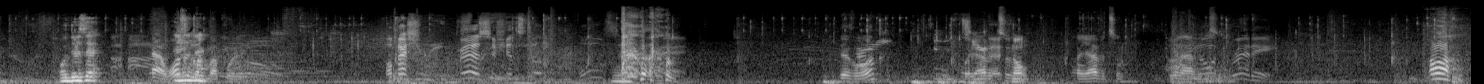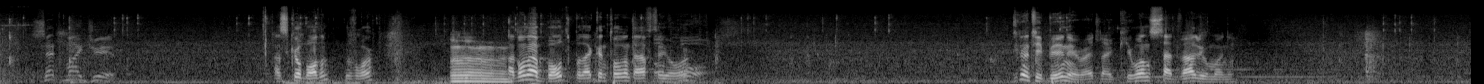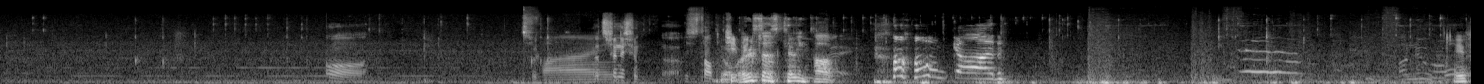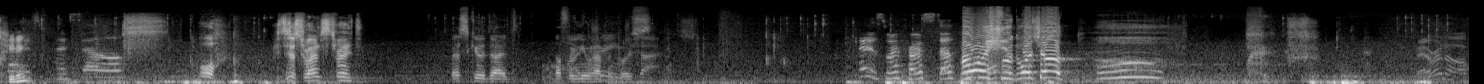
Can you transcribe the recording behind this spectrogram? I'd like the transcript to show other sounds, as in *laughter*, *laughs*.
Oh, there's a. Yeah, it was Enigma. Enigma pulling. Oh, Bash. Press if you're still. Full *laughs* set. You have one? Oh, you have it soon. No. Oh, you have it soon. You're gonna have it not soon. Oh! Set my jib. Let's go bottom before. Uh, I don't have bolt, but I can torrent after Of your. course. He's gonna TP in here, right? Like, he wants that value money. Oh, It's fine. let's finish him. Uh, He's top. Yo, Keep it Ursa's top. killing top. *laughs* Oh god! Are you ball. feeding? Myself. oh, he just ran straight. Rescue died. Nothing I new happened, change boys. tacks. Hey, my first stealth. Oh, shoot! Watch out! *gasps* Fair enough.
